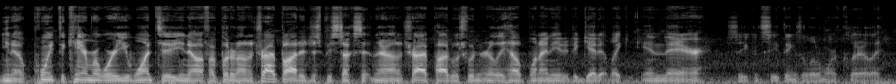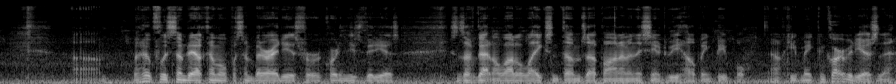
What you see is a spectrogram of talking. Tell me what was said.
you know, point the camera where you want to. You know, if I put it on a tripod, it'd just be stuck sitting there on a tripod, which wouldn't really help when I needed to get it like in there so you can see things a little more clearly. Um, but hopefully someday I'll come up with some better ideas for recording these videos since I've gotten a lot of likes and thumbs up on them and they seem to be helping people. I'll keep making car videos then.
